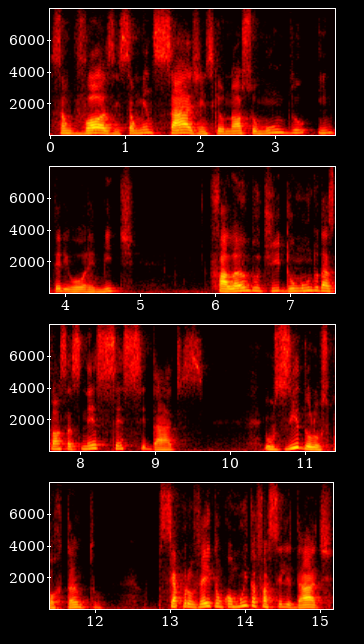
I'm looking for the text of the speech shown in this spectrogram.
são vozes, são mensagens que o nosso mundo interior emite, falando de, do mundo das nossas necessidades. Os ídolos, portanto, se aproveitam com muita facilidade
